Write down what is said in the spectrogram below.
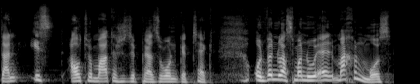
dann ist automatisch diese Person getaggt. Und wenn du das manuell machen musst,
